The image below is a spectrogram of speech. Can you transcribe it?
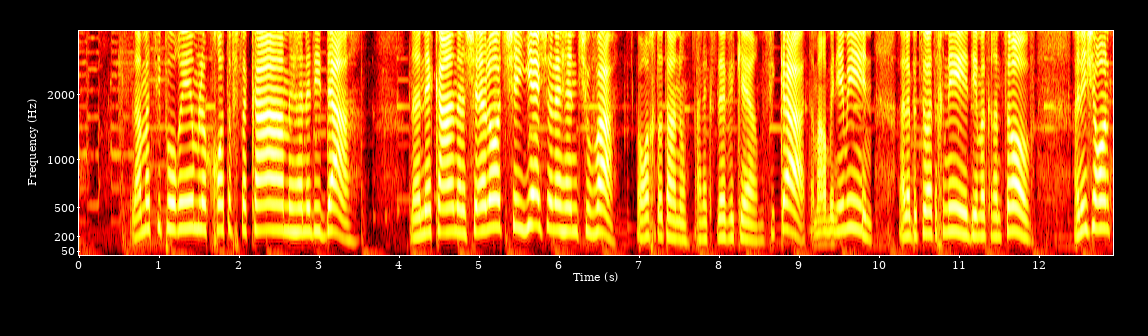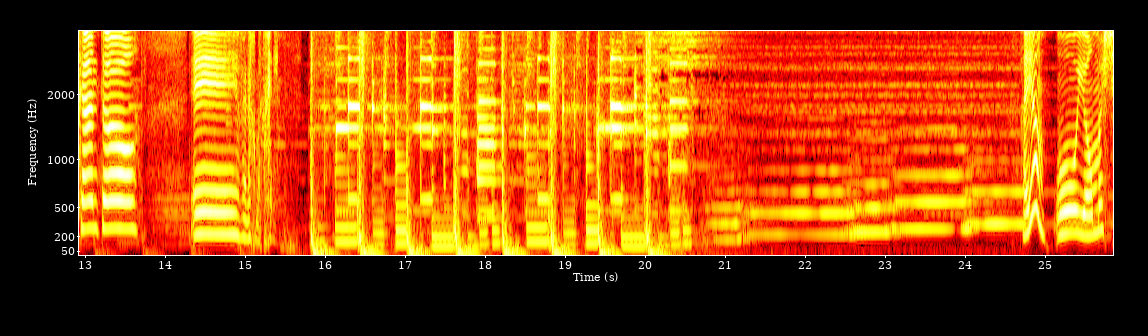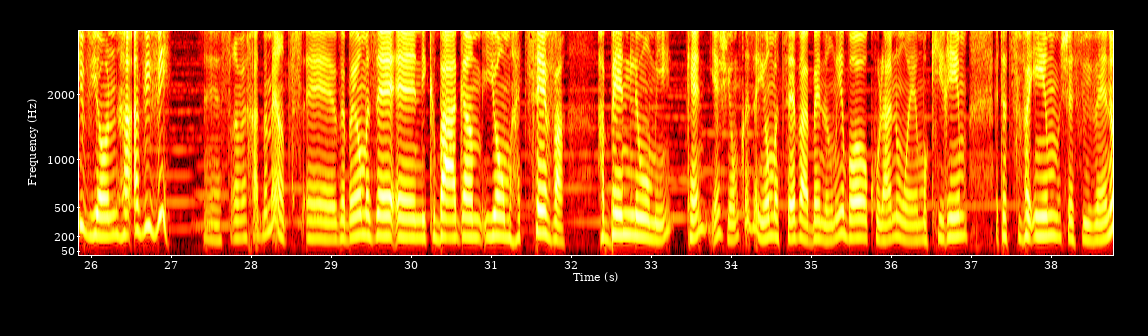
למה ציפורים לוקחות הפסקה מהנדידה? נענה כאן על שאלות שיש עליהן תשובה. עורכת אותנו, אלכס דביקר, מפיקה, תמר בנימין, על הביצוע הטכני, דימה קרנצוב. אני שרון קנטור, אה, ואנחנו מתחילים. היום הוא יום השוויון האביבי, 21 אה, במרץ, אה, וביום הזה אה, נקבע גם יום הצבע הבינלאומי. כן, יש יום כזה, יום הצבע הבינלאומי, בו כולנו מוקירים את הצבעים שסביבנו.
